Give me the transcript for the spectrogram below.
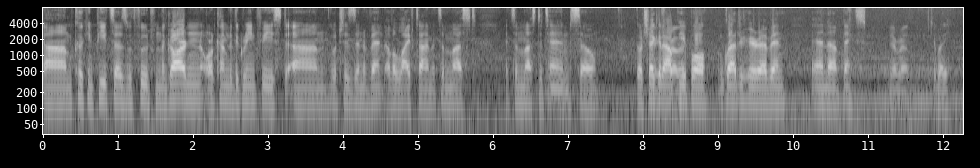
Um, cooking pizzas with food from the garden, or come to the Green Feast, um, which is an event of a lifetime. It's a must. It's a must attend. So, go check Thanks, it out, brother. people. I'm glad you're here, Evan, and uh, thanks. yeah, man. Okay, buddy.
